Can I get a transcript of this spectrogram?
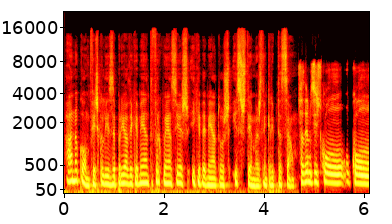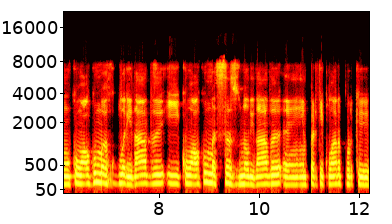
A Anacom fiscaliza periodicamente frequências, equipamentos e sistemas de encriptação. Fazemos isto com, com, com alguma regularidade e com alguma sazonalidade, em, particular porque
